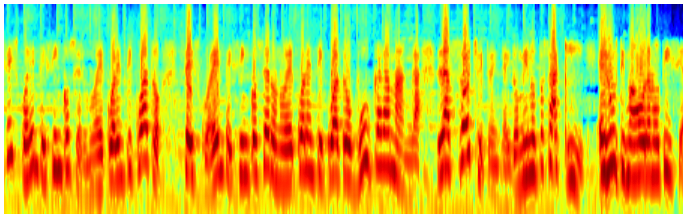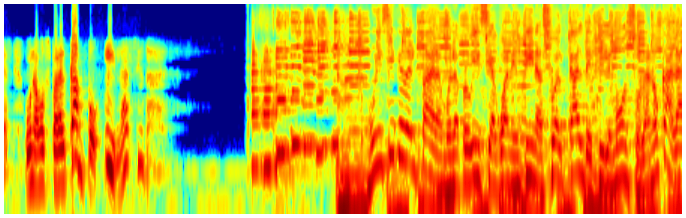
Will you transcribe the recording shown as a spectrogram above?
645 0944, 645 0944 Bucaramanga. Las 8 y 32 minutos aquí en Última Hora Noticias. Una voz para el campo y la ciudad. Municipio del Páramo, en la provincia guanentina, su alcalde Filemón Solano Cala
